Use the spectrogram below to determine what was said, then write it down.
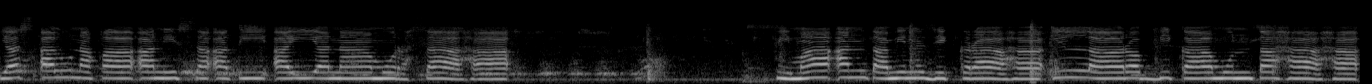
yas'alunaka anis saati ayyana mursaha. Fima anta min zikraha illa rabbika muntahaha.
